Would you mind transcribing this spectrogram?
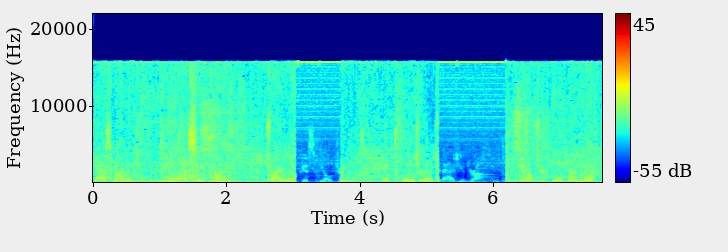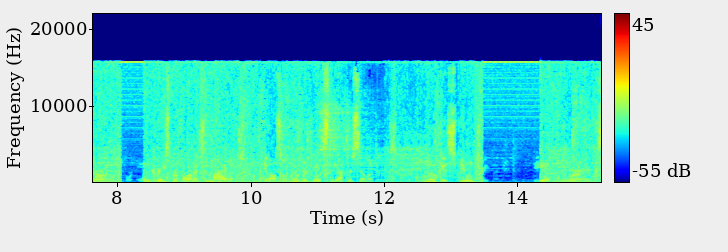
gas mileage? Do you want to save money? Try Lucas Fuel Treatment. It cleans your engine as you drive. It helps your fuel burn more thoroughly increased performance and mileage. It also lubricates the upper cylinders. Lucas Fuel Treatment. It works.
